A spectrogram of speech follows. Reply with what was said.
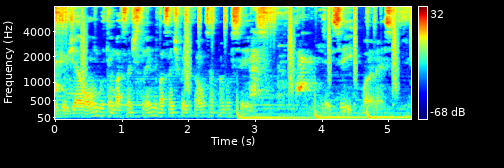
Hoje o dia é longo, tem bastante treino, bastante coisa pra mostrar pra vocês. E é isso aí, bora nessa.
